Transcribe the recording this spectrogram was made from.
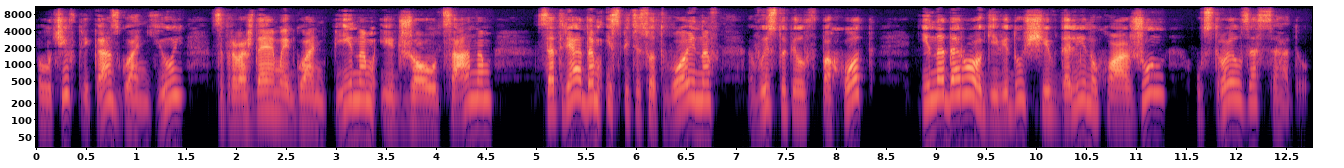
Получив приказ, Гуань Юй, сопровождаемый Гуань Пином и Джоу Цаном, с отрядом из 500 воинов выступил в поход и на дороге, ведущей в долину Хуажун, устроил засаду.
